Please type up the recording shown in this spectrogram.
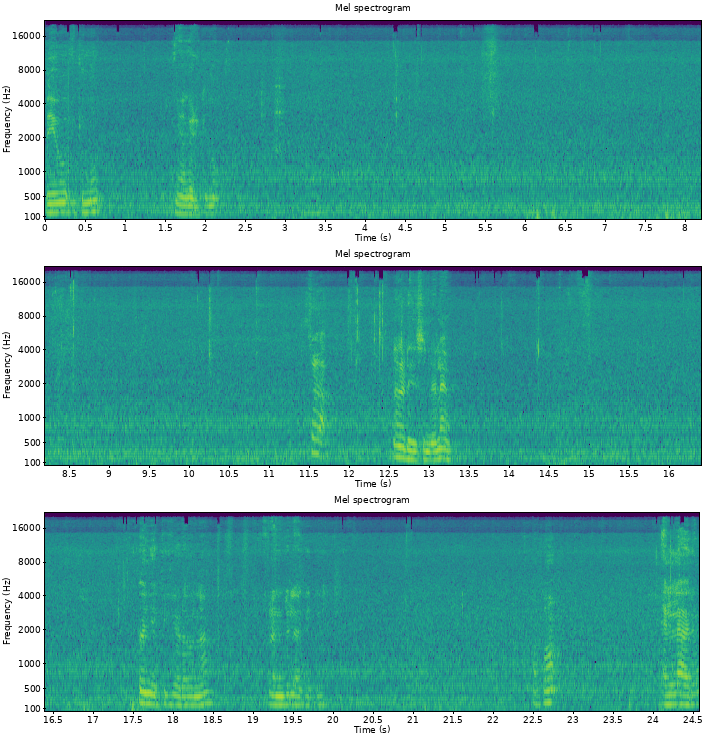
ദൈവിക്കുന്നു ഞാൻ കഴിക്കുന്നു. നല്ല ടേസ്റ്റ് ഉണ്ട് അല്ലേ? ഞെക്കിക്കട ഫ്രണ്ടിലാക്കിക്ക്. അപ്പോൾ എല്ലാവരും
